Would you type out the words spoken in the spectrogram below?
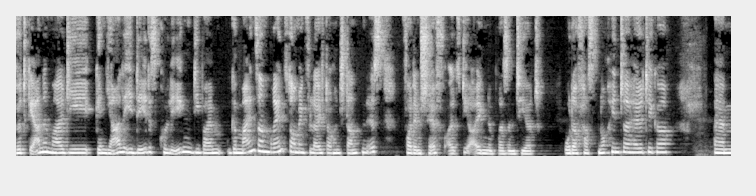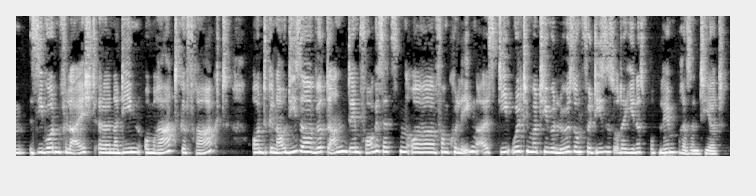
wird gerne mal die geniale Idee des Kollegen, die beim gemeinsamen Brainstorming vielleicht auch entstanden ist, vor dem Chef als die eigene präsentiert. Oder fast noch hinterhältiger, ähm, Sie wurden vielleicht, äh, Nadine, um Rat gefragt. Und genau dieser wird dann dem Vorgesetzten äh, vom Kollegen als die ultimative Lösung für dieses oder jenes Problem präsentiert.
